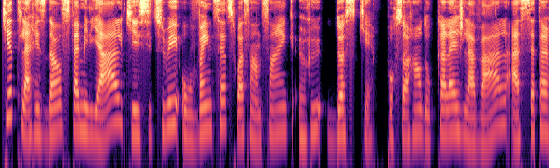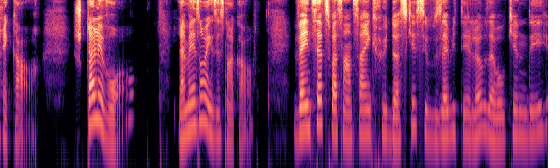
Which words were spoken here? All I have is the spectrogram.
quitte la résidence familiale qui est située au 2765 rue d'Osquet pour se rendre au Collège Laval à 7h15. Je suis allée voir. La maison existe encore. 2765 rue d'Osquet. Si vous habitez là, vous avez aucune idée.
